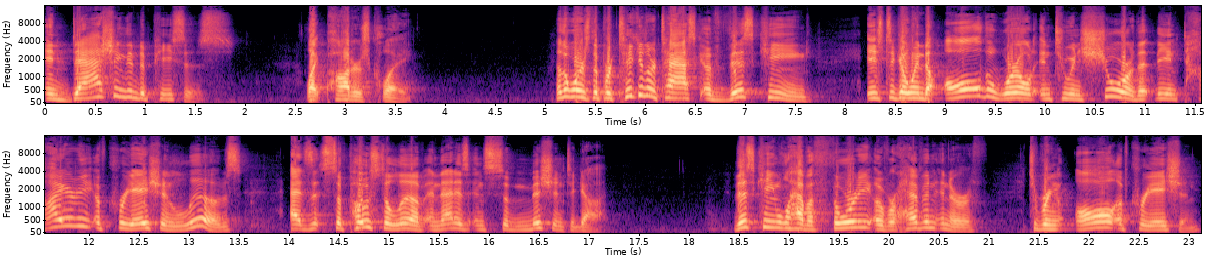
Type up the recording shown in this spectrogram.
And dashing them to pieces like potter's clay. In other words, the particular task of this king is to go into all the world and to ensure that the entirety of creation lives as it's supposed to live, and that is in submission to God. This king will have authority over heaven and earth to bring all of creation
